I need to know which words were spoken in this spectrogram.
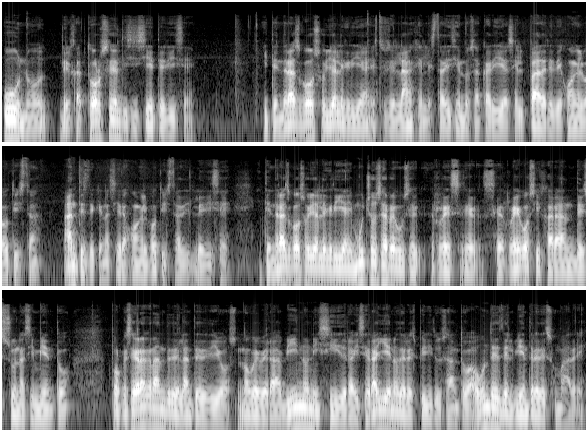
1, del 14 al 17 dice, y tendrás gozo y alegría, esto es el ángel, le está diciendo Zacarías, el padre de Juan el Bautista, antes de que naciera Juan el Bautista, le dice, y tendrás gozo y alegría, y muchos se regocijarán de su nacimiento, porque será grande delante de Dios, no beberá vino ni sidra, y será lleno del Espíritu Santo, aún desde el vientre de su madre.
